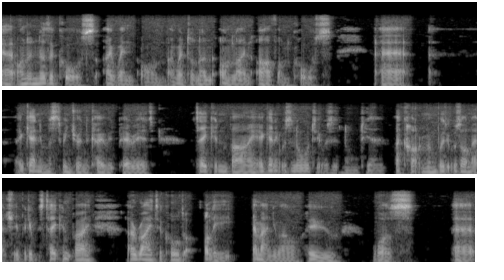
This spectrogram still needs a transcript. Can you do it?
Uh, on another course I went on, I went on an online Arvon course. Uh, again, it must have been during the COVID period. Taken by again it was an audio was it an audio? I can't remember what it was on actually but it was taken by a writer called ollie emanuel who was uh,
